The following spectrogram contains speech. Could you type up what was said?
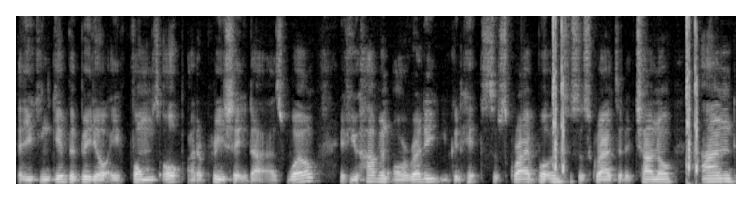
that you can give the video a thumbs up. I'd appreciate that as well. If you haven't already, you can hit the subscribe button to subscribe to the channel and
